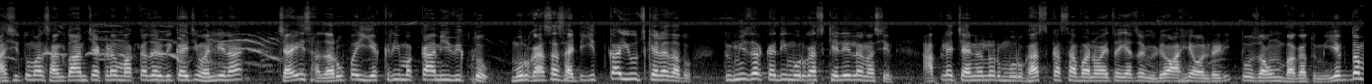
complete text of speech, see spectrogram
अशी तुम्हाला सांगतो आमच्याकडं मक्का जर विकायची म्हणली ना चाळीस हजार रुपये एकरी मक्का आम्ही विकतो. मुरघासासाठी इतका यूज केला जातो. तुम्ही जर कधी मुरघास केलेला नसेल आपल्या चॅनलवर मुरघास कसा बनवायचा याचा व्हिडिओ आहे ऑलरेडी तो जाऊन बघा तुम्ही. एकदम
